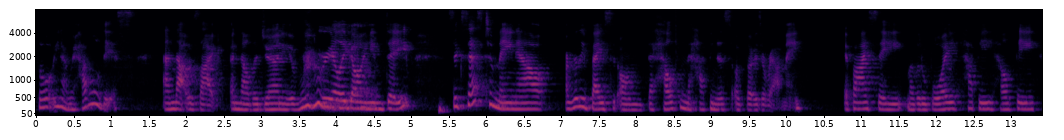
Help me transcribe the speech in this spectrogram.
thought, you know, we have all this. And that was like another journey of really going in deep. Success to me now I really base it on the health and the happiness of those around me. If I see my little boy happy, healthy,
